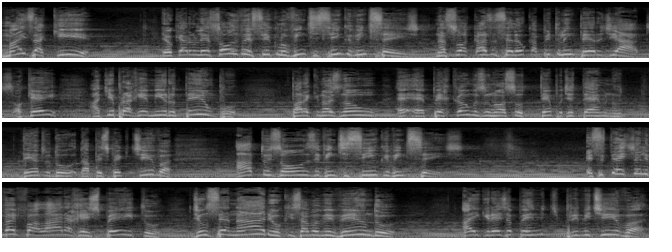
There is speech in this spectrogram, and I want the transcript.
Mas aqui eu quero ler só os versículos 25 e 26. Na sua casa você lê o capítulo inteiro de Atos, ok? Aqui para remir o tempo, para que nós não é, é, percamos o nosso tempo de término dentro do, da perspectiva. Atos 11, 25 e 26. Esse texto ele vai falar a respeito de um cenário que estava vivendo a igreja primitiva.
